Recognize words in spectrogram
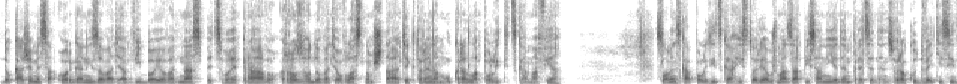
Dokážeme sa organizovať a vybojovať naspäť svoje právo rozhodovať o vlastnom štáte, ktoré nám ukradla politická mafia? Slovenská politická história už má zapísaný jeden precedens. V roku 2011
